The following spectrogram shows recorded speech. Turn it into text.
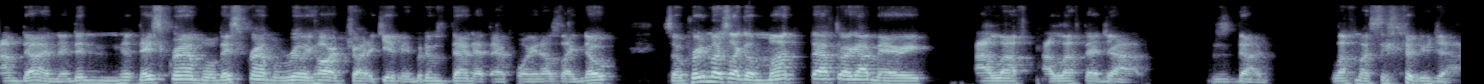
I'm done. And then they scrambled, they scrambled really hard to try to keep me, but it was done at that point. I was like, nope. So pretty much like a month after I got married, I left, I left that job. It was done left my six figure job.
